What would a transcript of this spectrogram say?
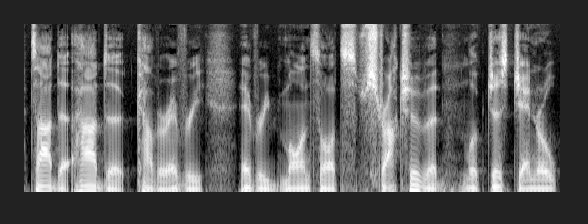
it's hard to hard to cover every every mine site's structure, but look, just general.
